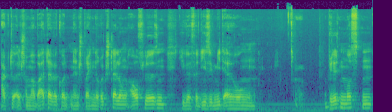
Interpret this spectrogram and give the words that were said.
aktuell schon mal weiter. Wir konnten entsprechende Rückstellungen auflösen, die wir für diese Mieterhöhungen bilden mussten.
